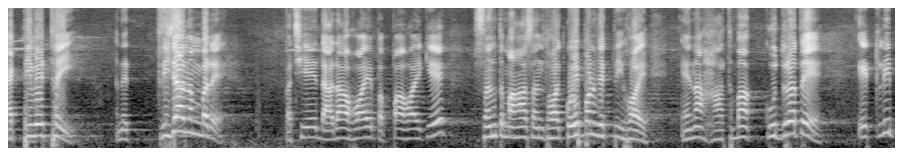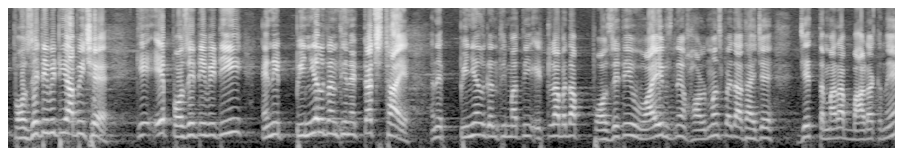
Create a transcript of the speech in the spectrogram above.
એક્ટિવેટ થઈ. અને ત્રીજા નંબરે, પછી એ દાદા હોય, પપ્પા હોય કે સંત મહાસંત હોય, કોઈ પણ વ્યક્તિ હોય, એના હાથમાં કુદરતે એટલી પોઝિટિવિટી આપી છે કે એ પોઝિટિવિટી એની પિનિયલ ગ્રંથિને ટચ થાય અને પિનિયલ ગ્રંથિમાંથી એટલા બધા પોઝિટિવ વાઇબ્સ ને હોર્મોન્સ પેદા થાય છે, જે તમારા બાળકને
